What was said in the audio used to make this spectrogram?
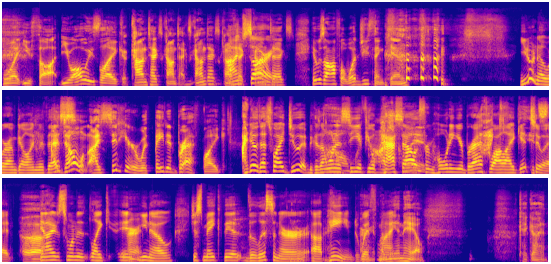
what you thought. You always like context, context, context, context, sorry. context. It was awful. What did you think, Ken? you don't know where I'm going with this. I don't. I sit here with bated breath, like I know that's why I do it because I want to Oh see if you'll gosh, pass out from holding your breath while I get to it. uh, and I just want to like it- All right. you know just make the the listener uh, pained with right, let my me inhale. Okay, go ahead.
